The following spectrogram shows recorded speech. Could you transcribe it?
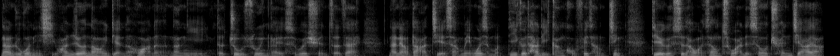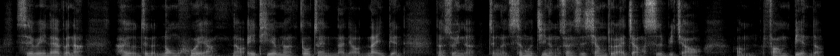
那如果你喜欢热闹一点的话呢，那你的住宿应该也是会选择在南寮大街上面。为什么？第一个，它离港口非常近；第二个是它晚上出来的时候，全家呀、Seven Eleven 啊，还有这个农会啊，然后 ATM 呢，都在南寮那一边。那所以呢，整个生活机能算是相对来讲是比较嗯方便的。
